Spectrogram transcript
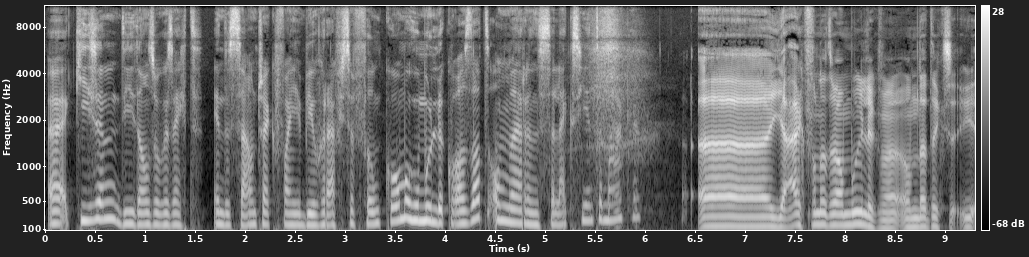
uh, kiezen, die dan zogezegd in de soundtrack van je biografische film komen. Hoe moeilijk was dat om daar een selectie in te maken? Uh, ja, ik vond het wel moeilijk, omdat ik...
